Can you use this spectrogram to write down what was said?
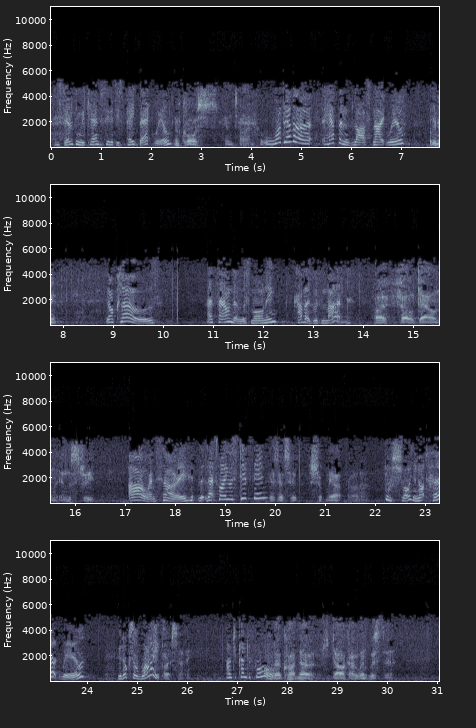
We'll do everything we can to see that he's paid back, Will. of course. In time. Whatever happened last night, Will? What do you mean? Your clothes. I found them this morning, covered with mud. I fell down in the street. Oh, I'm sorry. That's why you were stiff then? Yes, that's it. Shook me up, rather. You're sure you're not hurt, Will? You look so white. Oh, it's nothing. How'd you come to fall? I fall? don't quite know. It was dark. I went with uh,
